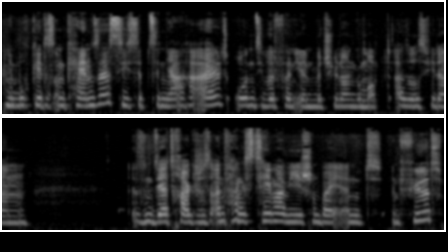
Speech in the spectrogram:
In dem Buch geht es um Kansas. Sie ist 17 Jahre alt und sie wird von ihren Mitschülern gemobbt. Also ist wieder ein, ist ein sehr tragisches Anfangsthema, wie schon bei Ent, Entführt.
